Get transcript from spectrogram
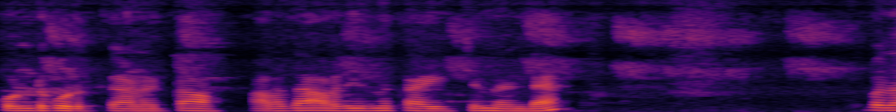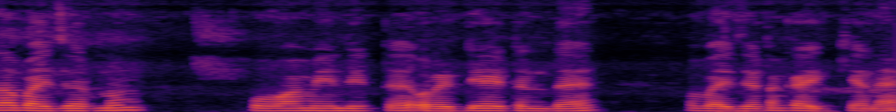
കൊണ്ട് കൊടുക്കുകയാണ് കേട്ടോ അവതാ അവരിന്ന് കഴിക്കുന്നുണ്ട്. അപ്പോൾ അതാ ബൈജേട്ടനും പോകാൻ വേണ്ടിയിട്ട് റെഡി ആയിട്ടുണ്ട്. അപ്പോൾ ബൈജേട്ടൻ കഴിക്കണേ.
